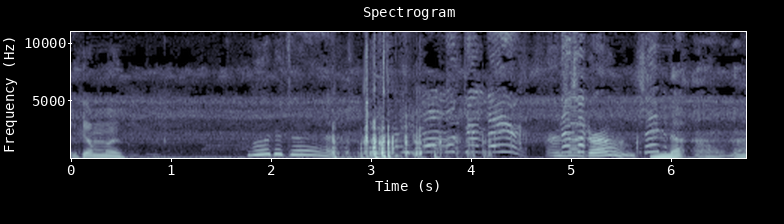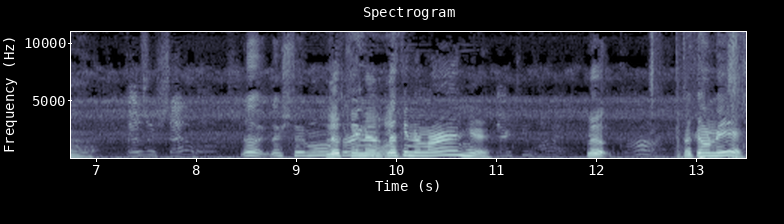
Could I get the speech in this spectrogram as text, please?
Look at move. Look at that. Hey, Mom, look down there. There's our drones. No, oh, no. Those are satellites. Look, there's two more. Look three in the more. look in the line here. They're too high. Look. God. Look on this.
